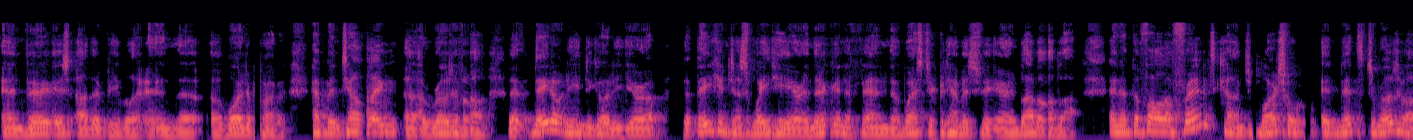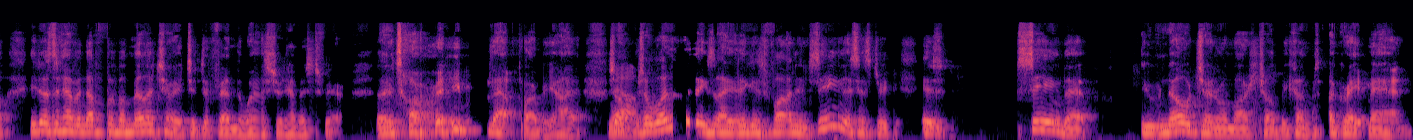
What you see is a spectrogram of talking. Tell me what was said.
and various other people in the uh, War Department have been telling uh, Roosevelt that they don't need to go to Europe, that they can just wait here and they're going to defend the Western Hemisphere and blah, blah, blah. And at the fall of France comes, Marshall admits to Roosevelt he doesn't have enough of a military to defend the Western Hemisphere. It's already that far behind. So, yeah. so one of the things that I think is fun in seeing this history is seeing that you know General Marshall becomes a great man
